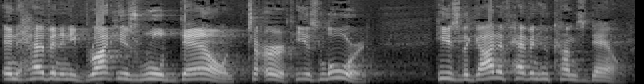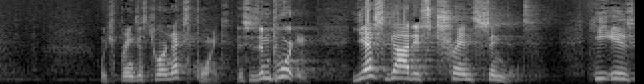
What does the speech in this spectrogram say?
in heaven and he brought his rule down to earth. He is Lord. He is the God of heaven who comes down. Which brings us to our next point. This is important. Yes, God is transcendent. He is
